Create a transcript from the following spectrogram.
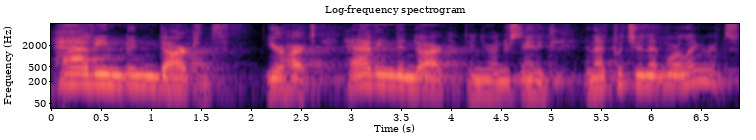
having been darkened, your hearts having been darkened in your understanding. And that puts you in that moral ignorance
